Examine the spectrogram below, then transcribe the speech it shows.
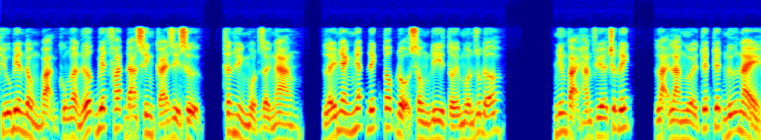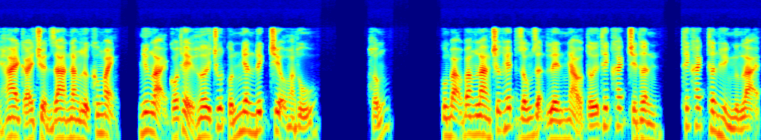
hữu biên đồng bạn cũng ẩn ước biết phát đã sinh cái gì sự, thân hình một rời ngang, lấy nhanh nhất đích tốc độ sông đi tới muốn giúp đỡ. Nhưng tại hắn phía trước đích, lại là người tuyết tuyết nữ này hai cái chuyển ra năng lực không mạnh, nhưng lại có thể hơi chút quấn nhân đích triệu hoàn thú. Hống côn bạo băng lang trước hết giống giận lên nhào tới thích khách trên thân, thích khách thân hình ngừng lại,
